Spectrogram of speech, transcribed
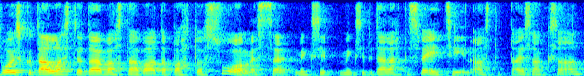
Voisiko tällaista jotain vastaavaa tapahtua Suomessa, että miksi, miksi pitää lähteä Sveitsiin asti tai Saksaan?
